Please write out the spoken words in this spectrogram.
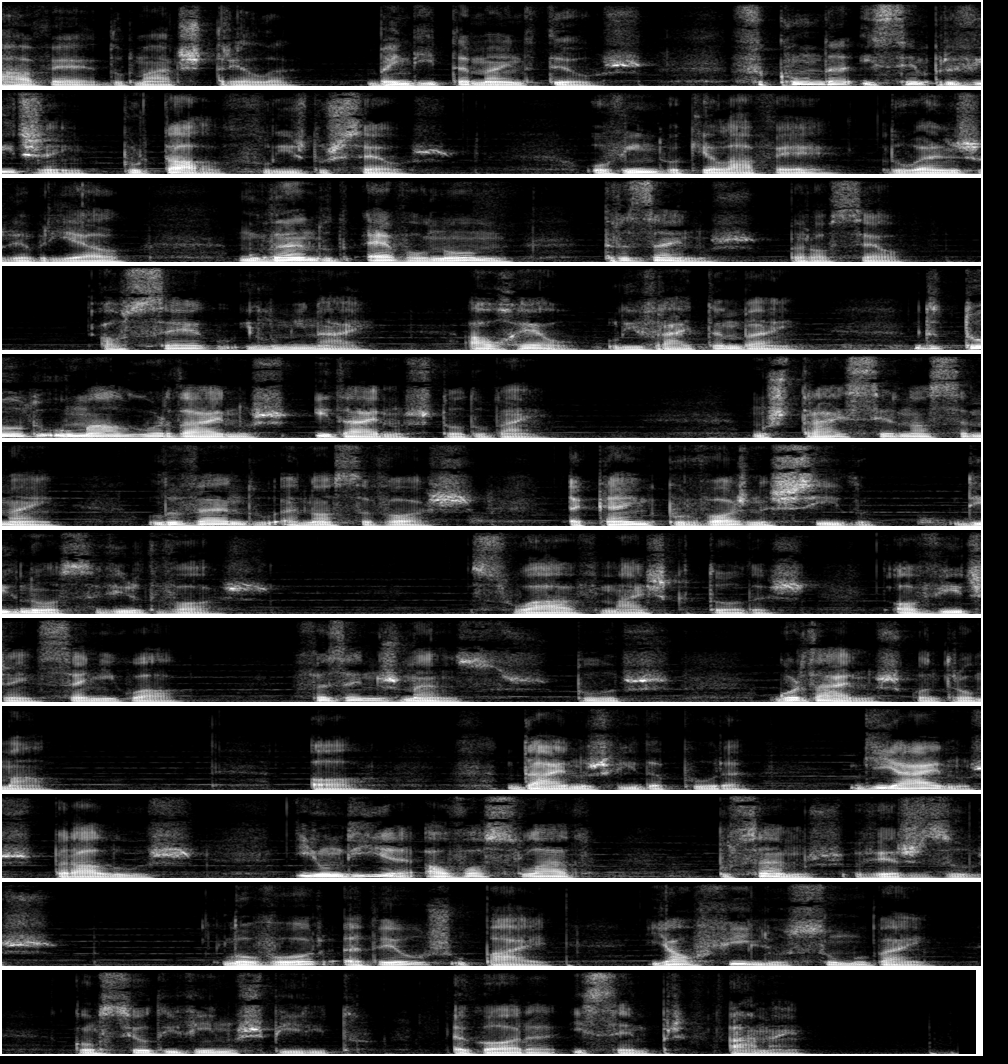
Ave do mar estrela, bendita Mãe de Deus, fecunda e sempre Virgem, portal feliz dos céus. Ouvindo aquele Ave do anjo Gabriel, mudando de Eva o nome, trazei-nos para o céu. Ao cego iluminai, ao réu livrai também, de todo o mal guardai-nos e dai-nos todo o bem. Mostrai ser nossa mãe, levando a nossa voz, a quem por vós nascido, dignou-se vir de vós. Suave mais que todas, ó Virgem sem igual, fazei-nos mansos, puros, guardai-nos contra o mal. Ó, dai-nos vida pura, guiai-nos para a luz, e um dia ao vosso lado possamos ver Jesus. Louvor a Deus o Pai e ao Filho sumo bem, com seu divino Espírito, agora e sempre. Amém.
